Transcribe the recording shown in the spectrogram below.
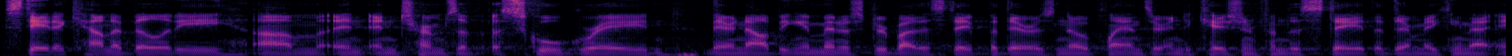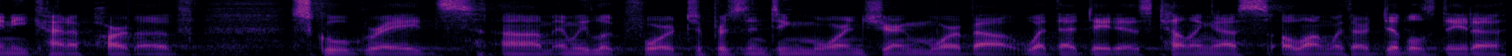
state accountability um, in, in, terms of a school grade. They're now being administered by the state, but there is no plans or indication from the state that they're making that any kind of part of school grades, um, and we look forward to presenting more and sharing more about what that data is telling us, along with our DIBELS data,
